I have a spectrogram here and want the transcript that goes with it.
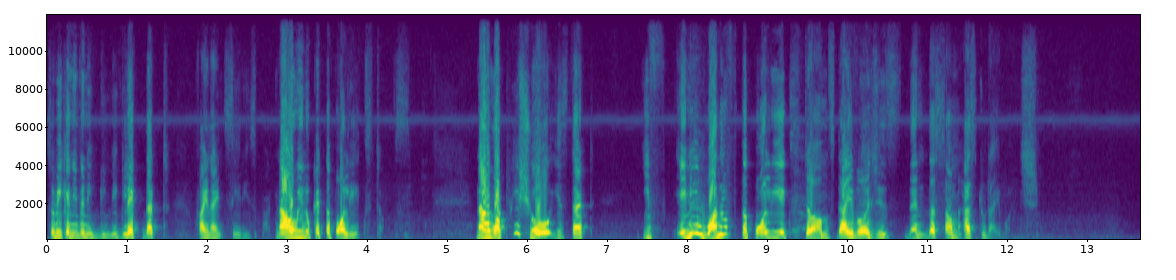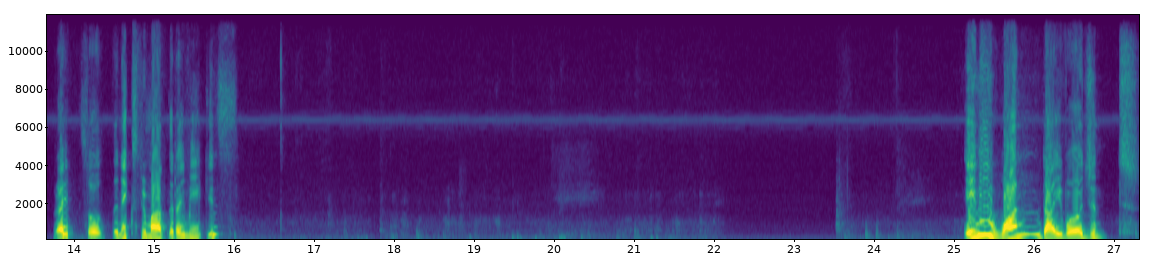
So, we can even neglect that finite series part. Now, we look at the poly x terms. Now, what we show is that if any one of the poly x terms diverges, then the sum has to diverge, right. So, the next remark that I make is any one divergent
